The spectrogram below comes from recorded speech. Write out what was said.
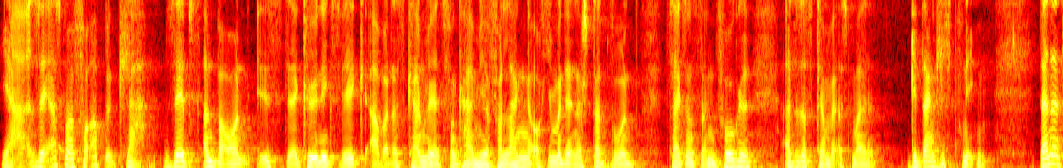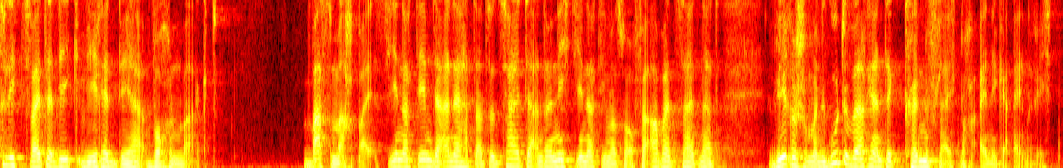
Ja, also erstmal vorab, klar, selbst anbauen ist der Königsweg, aber das kann wir jetzt von keinem hier verlangen. Auch jemand, der in der Stadt wohnt, zeigt uns dann einen Vogel. Also das können wir erstmal gedanklich knicken. Dann natürlich zweiter Weg wäre der Wochenmarkt was machbar ist. Je nachdem, der eine hat dazu Zeit, der andere nicht, je nachdem, was man auch für Arbeitszeiten hat, wäre schon mal eine gute Variante, können vielleicht noch einige einrichten.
